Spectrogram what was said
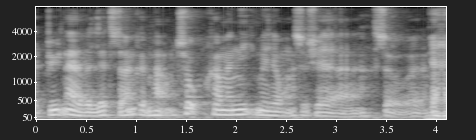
at byen er vel lidt større end København. 2,9 millioner, synes jeg, jeg så. Øh. Ja,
